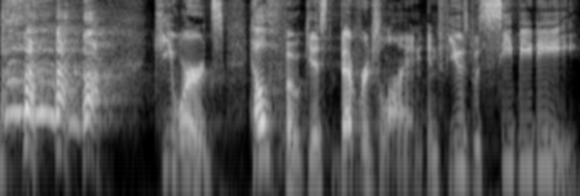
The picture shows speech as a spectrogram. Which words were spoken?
Key words health focused beverage line infused with CBD.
